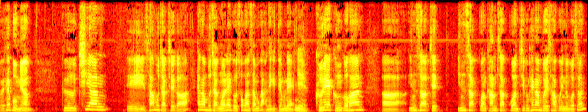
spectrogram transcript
해보면 그 치안 이 사무 자체가 행안부 장관의 그 소관 사무가 아니기 때문에 예. 그에 근거한 아 인사 제 인사권, 감사권 지금 행안부에서 하고 있는 것은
